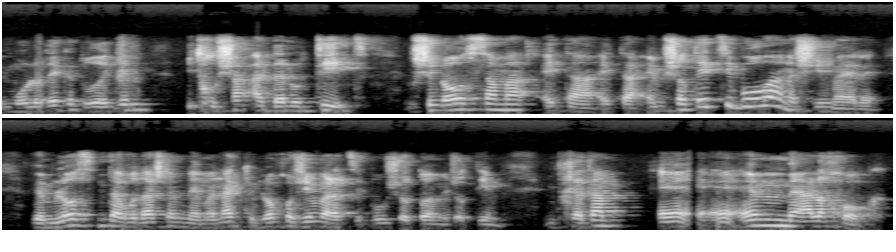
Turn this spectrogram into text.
מול אוהדי כדורגל היא תחושה עדנותית, שלא שמה את ה... את ה... הם משרתי ציבור לאנשים האלה, והם לא עושים את העבודה שלהם נאמנה, כי הם לא חושבים על הציבור שאותו הם משרתים. מבחינתם, אה, אה, הם מעל החוק.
